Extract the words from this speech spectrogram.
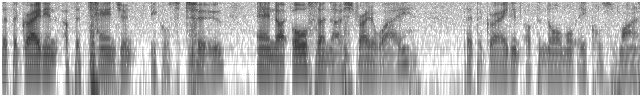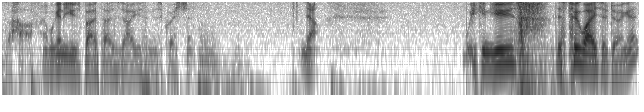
that the gradient of the tangent equals 2, and I also know straight away that the gradient of the normal equals minus a half. And we're going to use both those values in this question. Now, we can use, there's two ways of doing it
